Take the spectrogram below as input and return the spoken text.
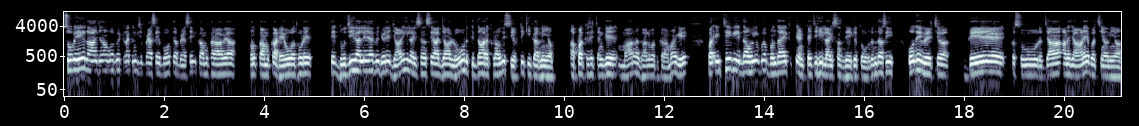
ਸੋ ਇਹ ਲਾਲ ਜਨਾਬ ਉਹ ਵੀ ਟਰੱਕਿੰਗ 'ਚ ਪੈਸੇ ਬਹੁਤ ਆ, ਵੈਸੇ ਵੀ ਕੰਮ ਖਰਾਬ ਆ, ਹੁਣ ਕੰਮ ਘਟੇ ਹੋ ਆ ਥੋੜੇ ਤੇ ਦੂਜੀ ਗੱਲ ਇਹ ਆ ਵੀ ਜਿਹੜੇ ਜਾਲੀ ਲਾਇਸੈਂਸ ਆ ਜਾਂ ਲੋਡ ਕਿੱਦਾਂ ਰੱਖਣਾ, ਉਹਦੀ ਸੇਫਟੀ ਕੀ ਕਰਨੀ ਆ, ਆਪਾਂ ਕਿਸੇ ਚੰਗੇ ਮਾਹਰ ਨਾਲ ਗੱਲਬਾਤ ਕਰਾਵਾਂਗੇ। ਪਰ ਇੱਥੇ ਵੀ ਇਦਾਂ ਹੋਈ ਬੰਦਾ ਇੱਕ ਘੰਟੇ 'ਚ ਹੀ ਲਾਇਸੈਂਸ ਦੇ ਕੇ ਤੋੜ ਦਿੰਦਾ ਸੀ, ਉਹਦੇ ਵਿੱਚ ਬੇਕਸੂਰ ਜਾਂ ਅਣਜਾਣੇ ਬੱਚਿਆਂ ਦੀਆਂ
